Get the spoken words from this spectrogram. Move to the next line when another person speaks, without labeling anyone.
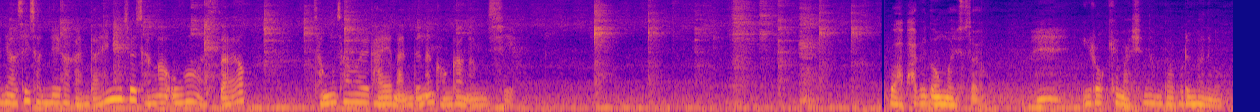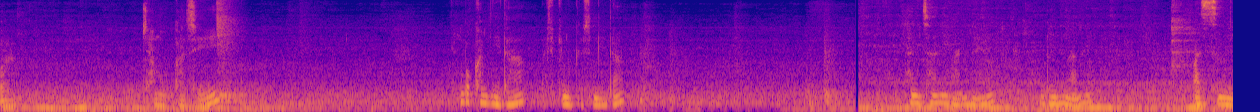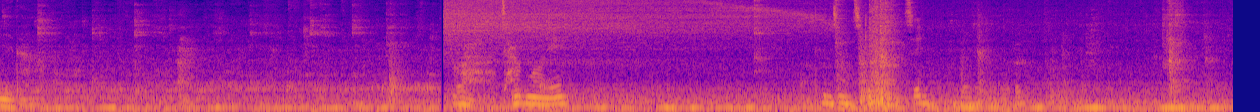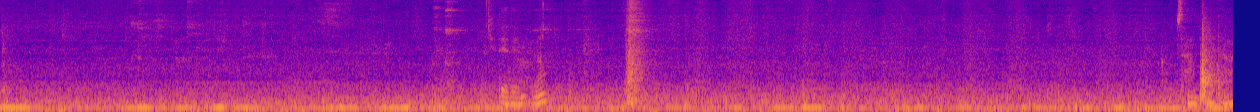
안녕하세요. 전미가 간다. 행주 장어 웅어 왔어요. 정성을 다해 만드는 건강 음식. 와 밥이 너무 맛있어요. 이렇게 맛있는 밥 오랜만에 먹어요. 장어까지. 행복합니다. 맛있게 먹겠습니다. 반찬이 많네요. 오랜만에 왔습니다. 와, 장어에 된장찌개 들어갔지? 기대되네요. 감사합니다.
